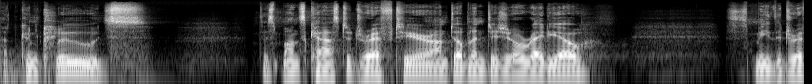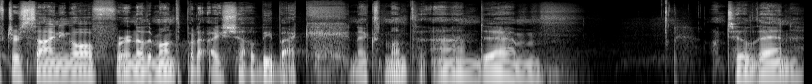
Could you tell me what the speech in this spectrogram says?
that concludes this month's cast adrift here on Dublin Digital Radio. Me, the Drifter, signing off for another month, but I shall be back next month. And um, until then,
